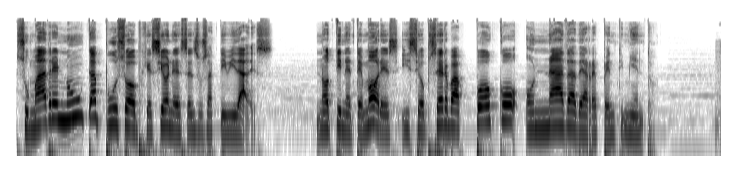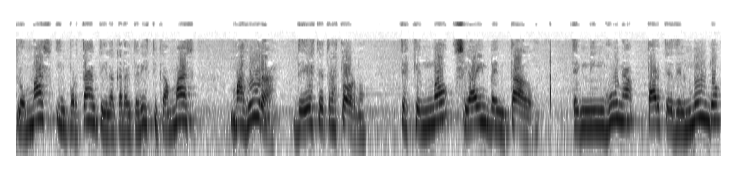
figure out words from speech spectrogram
Su madre nunca puso objeciones en sus actividades. No tiene temores y se observa poco o nada de arrepentimiento. Lo más importante y la característica más, más dura de este trastorno es que no se ha inventado en ninguna parte del mundo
